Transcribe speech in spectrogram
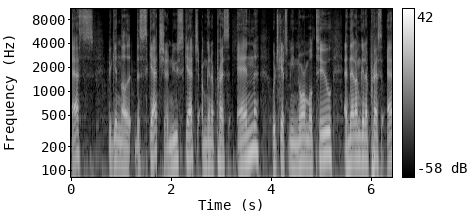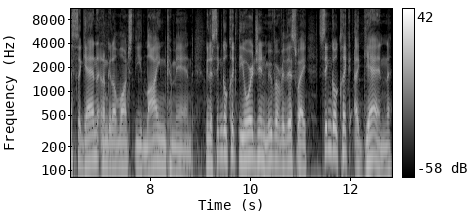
S begin the, the sketch, a new sketch. I'm going to press N, which gets me normal 2, and then I'm going to press S again, and I'm going to launch the line command. I'm going to single click the origin, move over this way, single click again,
